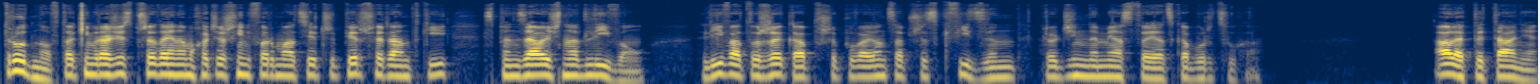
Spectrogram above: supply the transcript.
Trudno, w takim razie sprzedaj nam chociaż informację, czy pierwsze randki spędzałeś nad Liwą. Liwa to rzeka przepływająca przez Kwidzyn, rodzinne miasto Jacka Burcucha. Ale pytanie.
